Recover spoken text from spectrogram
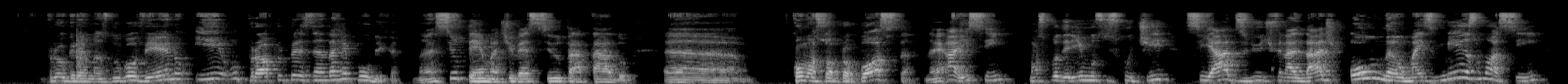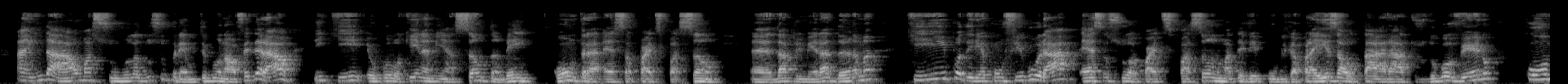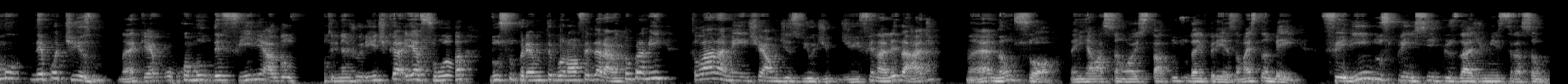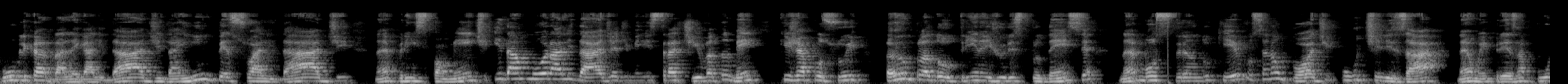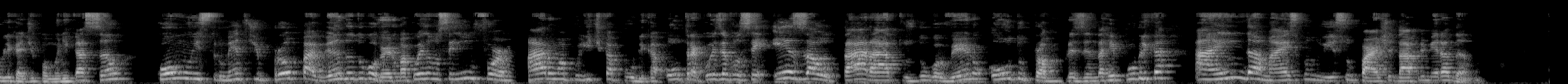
programas do governo e o próprio presidente da República. Né? Se o tema tivesse sido tratado uh, como a sua proposta, né, aí sim nós poderíamos discutir se há desvio de finalidade ou não, mas mesmo assim ainda há uma súmula do Supremo Tribunal Federal em que eu coloquei na minha ação também contra essa participação é, da primeira-dama, que poderia configurar essa sua participação numa TV pública para exaltar atos do governo como nepotismo, né? que é como define a doutrina jurídica e a súmula do Supremo Tribunal Federal. Então, para mim, claramente há um desvio de, de finalidade, né? não só em relação ao estatuto da empresa, mas também ferindo os princípios da administração pública, da legalidade, da impessoalidade, né, principalmente, e da moralidade administrativa também, que já possui ampla doutrina e jurisprudência, né, mostrando que você não pode utilizar né, uma empresa pública de comunicação como um instrumento de propaganda do governo. Uma coisa é você informar uma política pública, outra coisa é você exaltar atos do governo ou do próprio presidente da República, ainda mais quando isso parte da primeira-dama.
